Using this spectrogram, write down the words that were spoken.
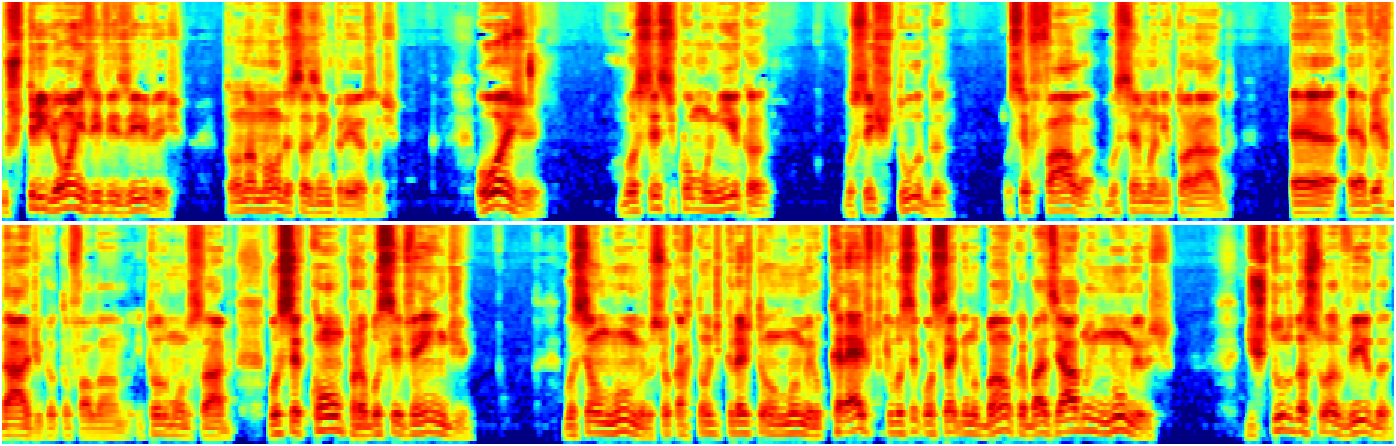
os trilhões invisíveis, estão na mão dessas empresas. Hoje, você se comunica, você estuda, você fala, você é monitorado. É, é verdade o que eu estou falando, e todo mundo sabe. Você compra, você vende. Você é um número, seu cartão de crédito é um número. O crédito que você consegue no banco é baseado em números de estudo da sua vida.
